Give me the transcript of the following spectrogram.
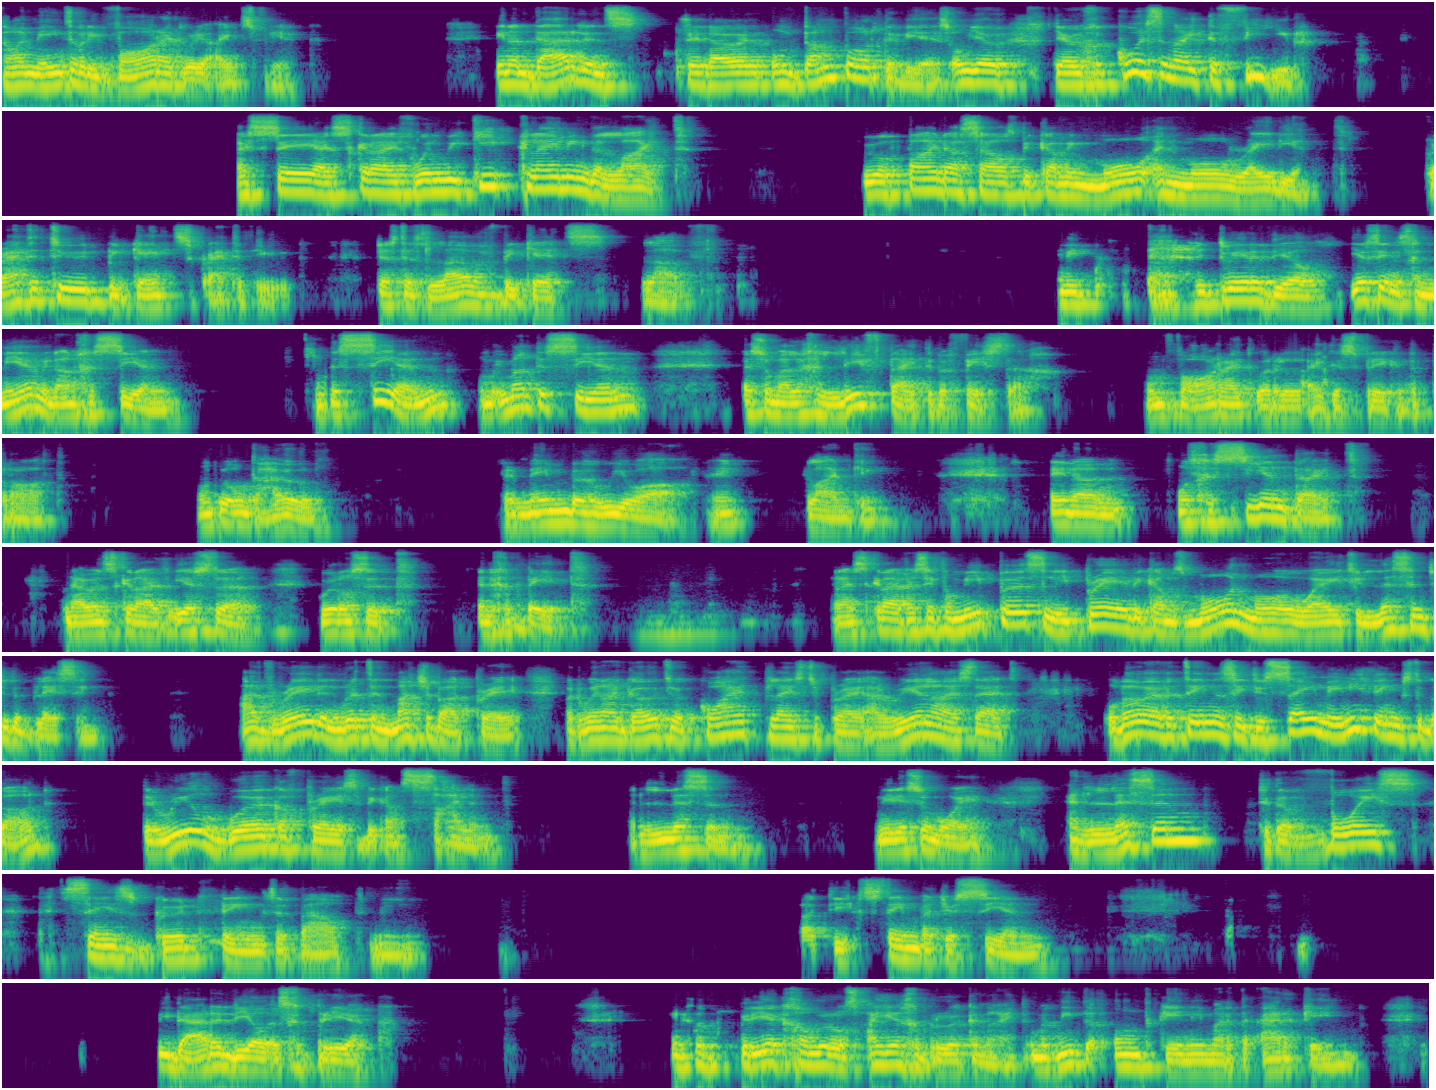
daai mense wat die waarheid oor jou uitspreek. En dan derdens sê nou en om dankbaar te wees, om jou jou gekosenheid te vier. I say I skryf when we keep claiming the light we will find ourselves becoming more and more radiant. Gratitude begets gratitude, just as love begets love. En die die tweede deel, eers eens geneem en dan geseën. Om te seën, om iemand te seën is om hulle geliefdheid te bevestig, om waarheid oor hulle uit te spreek en te praat. Om te onthou. Remember who you are, hè? Blind King. En dan ons geseentheid nou inskryf eerste hoor ons dit in gebed. And I skryf, I say, for me personally, prayer becomes more and more a way to listen to the blessing. I've read and written much about prayer, but when I go to a quiet place to pray, I realize that although I have a tendency to say many things to God, the real work of prayer is to become silent and listen. Is so mooi. And listen to the voice that says good things about me. Wat die stem wat jou seën. Die derde deel is gebreek. En gebreek gaan oor ons eie gebrokenheid om dit nie te ontken nie, maar dit te erken.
